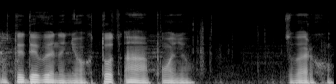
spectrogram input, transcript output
Ну ти диви на нього. Хто. А, поняв. Зверху.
